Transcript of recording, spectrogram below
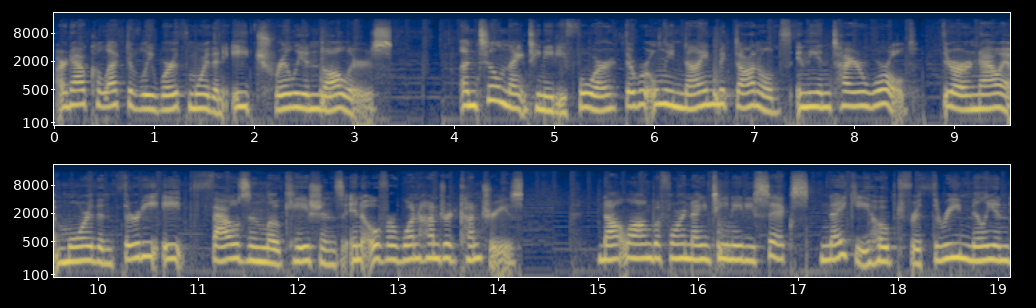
are now collectively worth more than $8 trillion. Until 1984, there were only nine McDonald's in the entire world. There are now at more than 38,000 locations in over 100 countries. Not long before 1986, Nike hoped for $3 million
